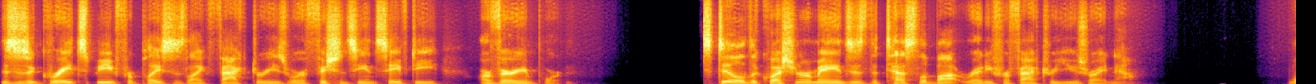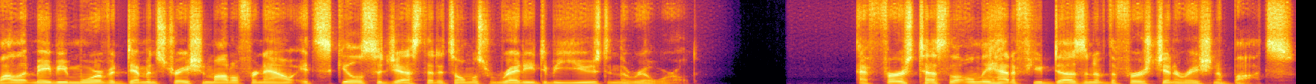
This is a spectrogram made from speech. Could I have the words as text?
This is a great speed for places like factories where efficiency and safety are very important. Still, the question remains is the Tesla bot ready for factory use right now? While it may be more of a demonstration model for now, its skills suggest that it's almost ready to be used in the real world. At first, Tesla only had a few dozen of the first generation of bots.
